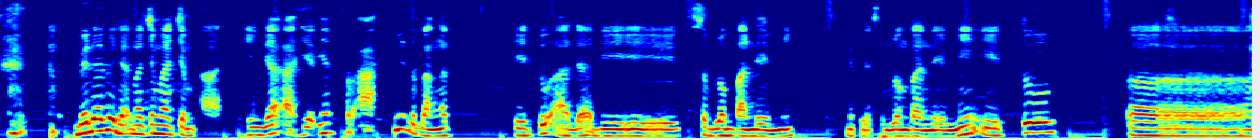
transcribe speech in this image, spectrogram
Beda-beda macam-macam hingga akhirnya terakhir banget itu ada di sebelum pandemi gitu ya. Sebelum pandemi itu eh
